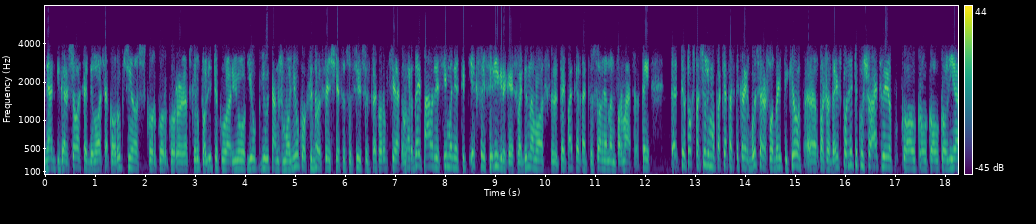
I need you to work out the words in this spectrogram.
netgi garsiose bylose korupcijos, kur, kur, kur atskirų politikų ar jų, jų, jų ten žmonių, kokius nors reiškia susijusius tą korupciją. Vardai pavardės įmonės tik X ir Y vadinamos, taip pat ir tarp visuomenėm informacijos. Tai, tai toks pasiūlymų paketas tikrai bus ir aš labai tikiu pažadais politikų šiuo atveju, kol, kol, kol, kol jie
